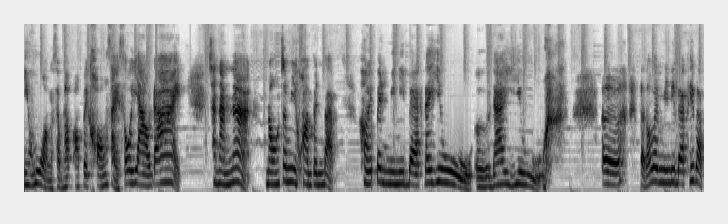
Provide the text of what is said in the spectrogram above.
ีห่วงสำหรับเอาไปคล้องสายโซ่ยาวได้ ฉะนั้นน่ะน้องจะมีความเป็นแบบเฮ้ยเป็นมินิแบ็กได้อยู่เออได้อยู่เออแต่ต้องเป็นมินิแบ็กที่แบบ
